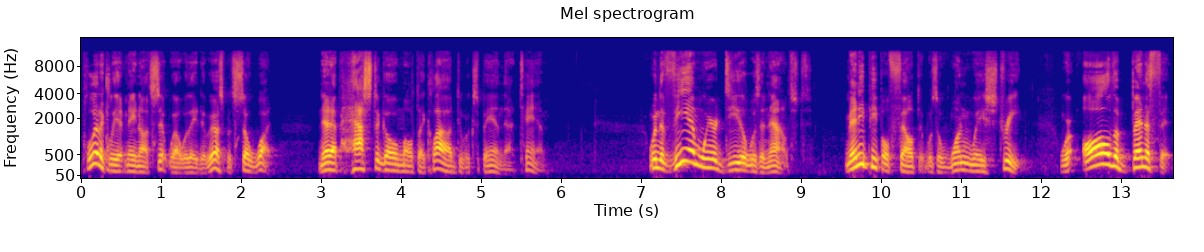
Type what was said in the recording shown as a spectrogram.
Politically, it may not sit well with AWS, but so what? NetApp has to go multi-cloud to expand that TAM. When the VMware deal was announced, many people felt it was a one-way street where all the benefit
